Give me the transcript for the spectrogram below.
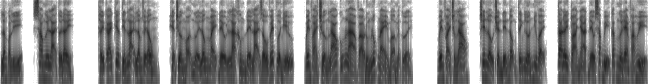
Lâm quản lý, sao ngươi lại tới đây? Thấy cái kia tiến lại lâm duệ đông hiện trường mọi người lông mày đều là không để lại dấu vết vừa nhữ bên phải trưởng lão cũng là vào đúng lúc này mở miệng cười. Bên phải trưởng lão, trên lầu truyền đến động tĩnh lớn như vậy, ta đây tòa nhà đều sắp bị các ngươi đem phá hủy,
